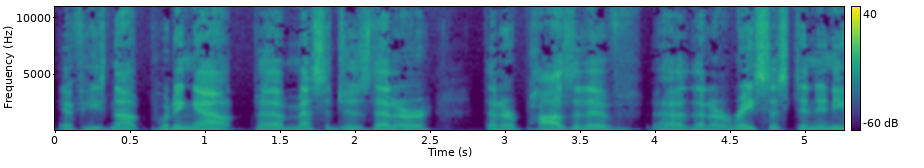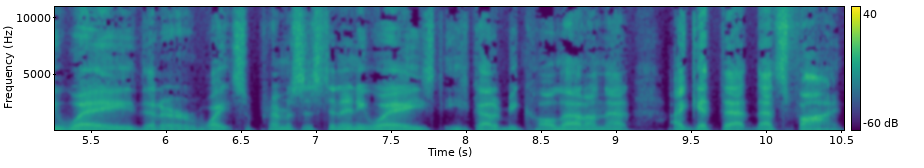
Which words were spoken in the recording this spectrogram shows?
If he's not putting out messages that are that are positive, uh, that are racist in any way, that are white supremacist in any way, he's, he's got to be called out on that. I get that. That's fine.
